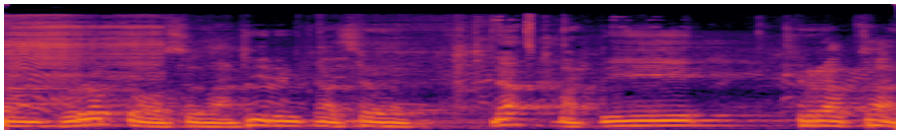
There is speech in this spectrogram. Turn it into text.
การรับต่อสถานที่ในการแสดงณบัดนี้ครับท่าน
